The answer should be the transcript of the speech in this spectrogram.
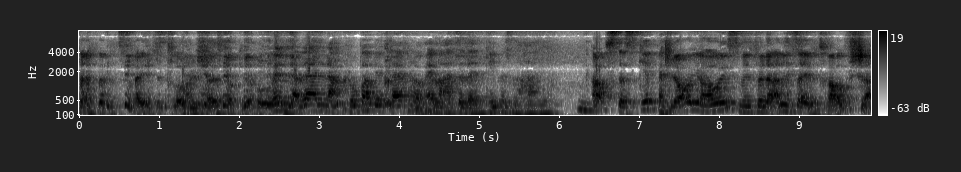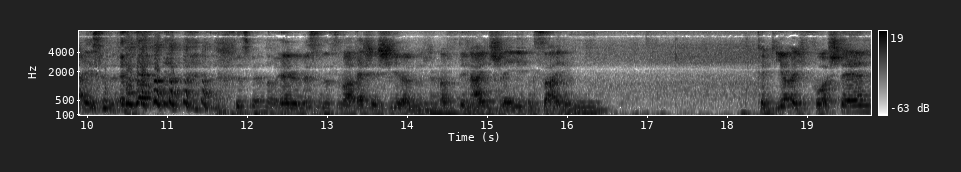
der anderen Seite. Glaube ich, Scheißpapier holen. Da werden nach Klopapier greifen und auf einmal hat sie deinen Penis in der Hand. Ob's das gibt, Claudia-Haus mit von der anderen Seite drauf scheißen. Das wäre neu. Ja, wir müssen das mal recherchieren auf den einschlägigen Seiten. Könnt ihr euch vorstellen,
